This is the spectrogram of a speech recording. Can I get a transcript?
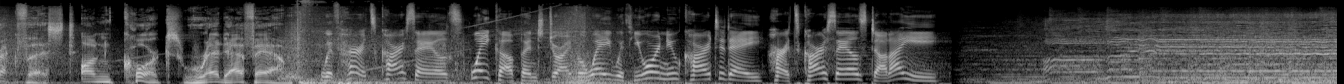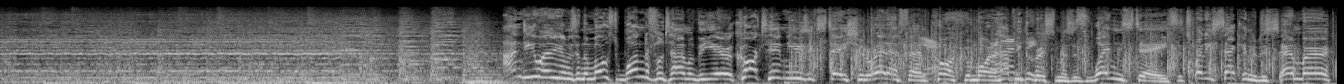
Breakfast on Cork's Red FM. With Hertz Car Sales. Wake up and drive away with your new car today. HertzCarsales.ie. Andy Williams in the most wonderful time of the year, Cork's hit music station, Red FM, Yes. Cork. Good morning, happy Andy. Christmas. It's Wednesday, it's the 22nd of December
